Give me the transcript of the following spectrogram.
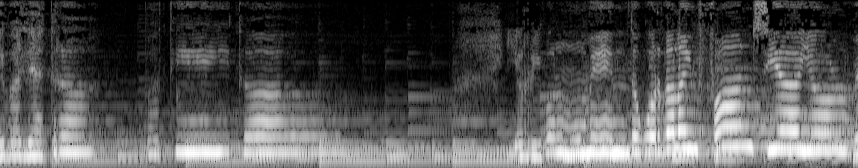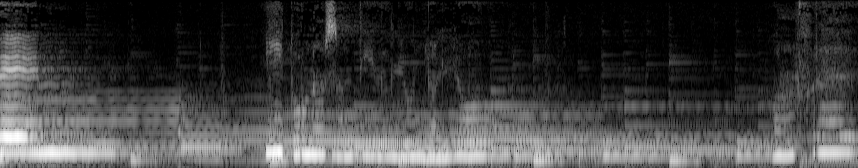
teva lletra petita. I arriba el moment de guardar la infància i el vent. I tornar a sentir de lluny el llop el fred.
